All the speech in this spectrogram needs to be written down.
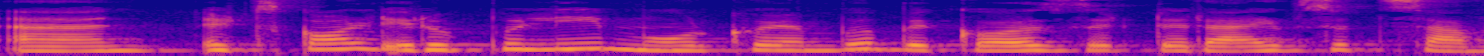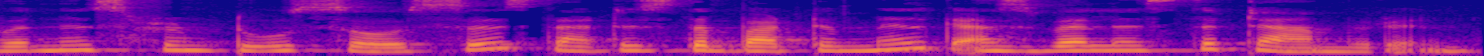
and it's called Irupuli More Kuzhambu because it derives its sourness from two sources that is the buttermilk as well as the tamarind.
